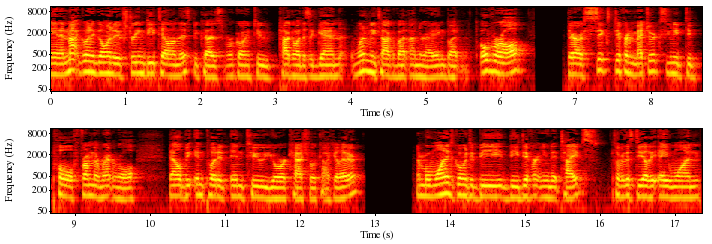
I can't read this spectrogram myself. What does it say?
And I'm not going to go into extreme detail on this because we're going to talk about this again when we talk about underwriting. But overall, there are six different metrics you need to pull from the rent roll that will be inputted into your cash flow calculator. Number one is going to be the different unit types. So for this deal, the A1,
